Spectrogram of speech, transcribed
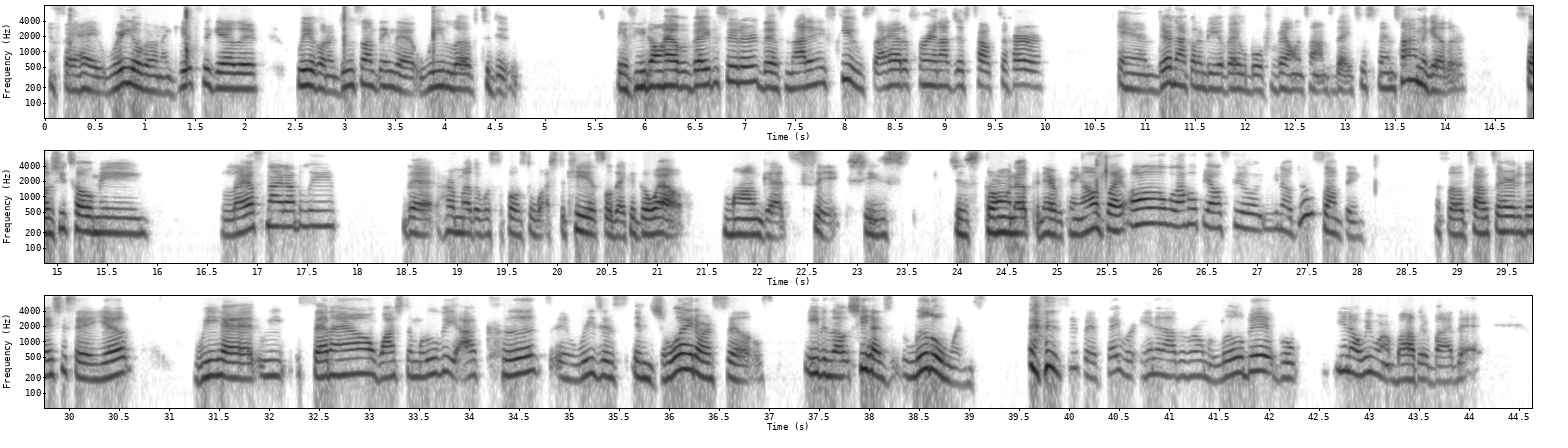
and say, hey, we are going to get together. We are going to do something that we love to do. If you don't have a babysitter, that's not an excuse. I had a friend, I just talked to her, and they're not going to be available for Valentine's Day to spend time together. So she told me last night, I believe, that her mother was supposed to watch the kids so they could go out. Mom got sick. She's just throwing up and everything. I was like, oh, well, I hope y'all still, you know, do something. So I talked to her today. She said, yep, we had we sat down watched a movie i cooked and we just enjoyed ourselves even though she has little ones she said they were in and out of the room a little bit but you know we weren't bothered by that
